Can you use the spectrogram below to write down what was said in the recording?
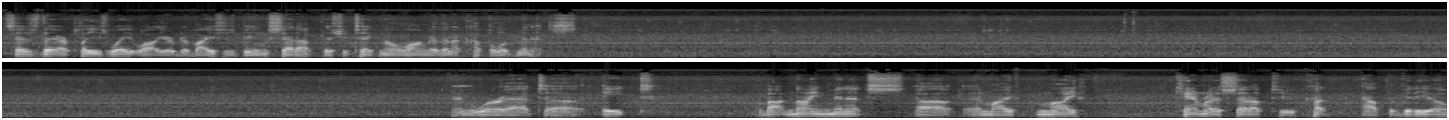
It says there, please wait while your device is being set up. This should take no longer than a couple of minutes. And we're at uh, eight about nine minutes uh, and my my camera is set up to cut out the video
